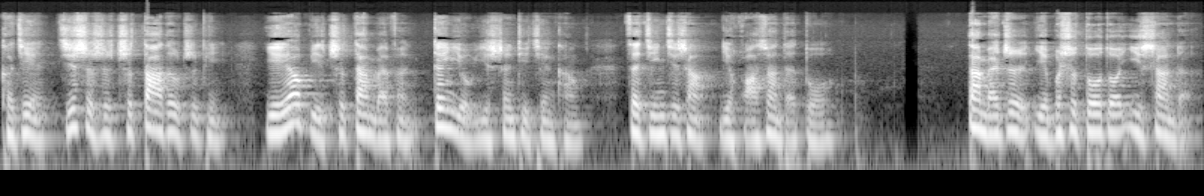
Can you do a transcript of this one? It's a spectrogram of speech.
可见，即使是吃大豆制品，也要比吃蛋白粉更有益身体健康，在经济上也划算得多。蛋白质也不是多多益善的，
